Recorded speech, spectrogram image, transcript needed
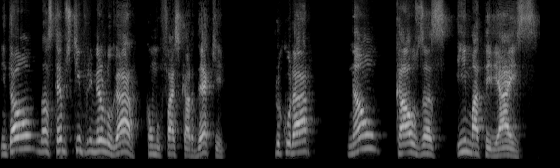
Então, nós temos que, em primeiro lugar, como faz Kardec, procurar não causas imateriais,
